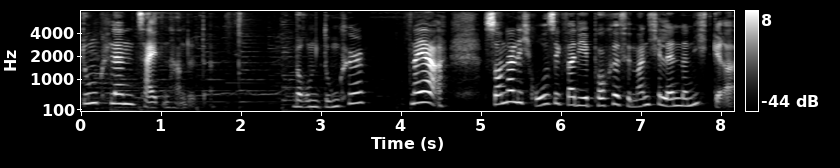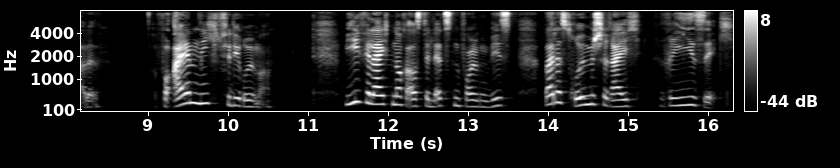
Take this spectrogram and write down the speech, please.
dunklen Zeiten handelte. Warum dunkel? Naja, sonderlich rosig war die Epoche für manche Länder nicht gerade. Vor allem nicht für die Römer. Wie ihr vielleicht noch aus den letzten Folgen wisst, war das römische Reich riesig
